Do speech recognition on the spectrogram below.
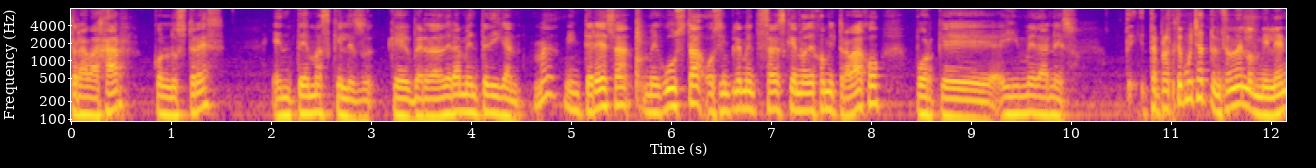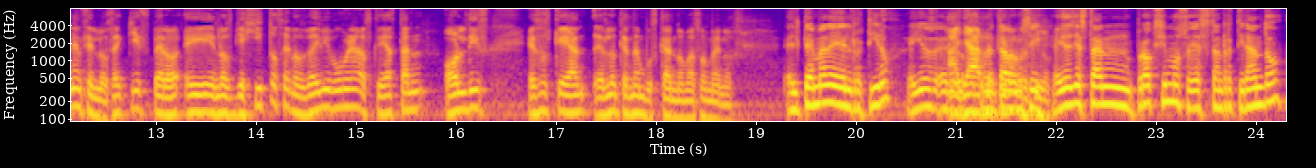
trabajar con los tres en temas que les que verdaderamente digan me interesa me gusta o simplemente sabes que no dejo mi trabajo porque ahí me dan eso te, presté mucha atención en los millennials en los X pero eh, en los viejitos en los baby boomers los que ya están oldies esos que es lo que andan buscando más o menos el tema del retiro, ellos, eh, ah, ya, sí, ellos ya están próximos o ya se están retirando.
